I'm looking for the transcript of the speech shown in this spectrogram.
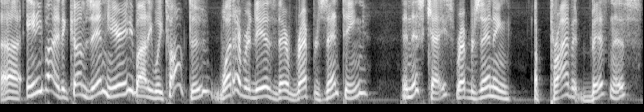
Uh, anybody that comes in here, anybody we talk to, whatever it is they're representing, in this case, representing a private business,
